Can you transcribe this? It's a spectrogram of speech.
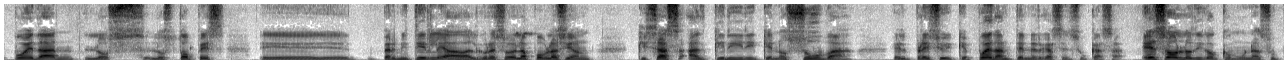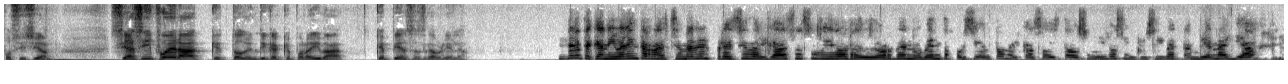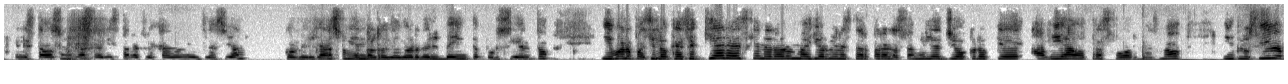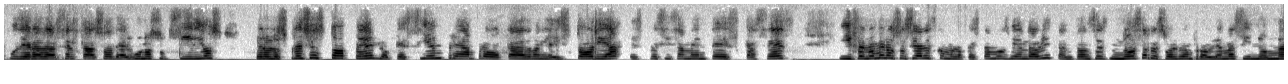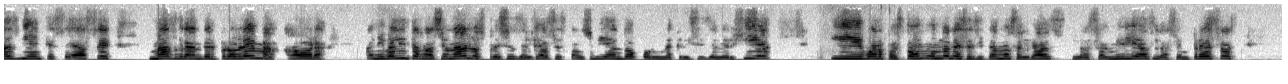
puedan los, los topes eh, permitirle al grueso de la población quizás adquirir y que no suba el precio y que puedan tener gas en su casa. Eso lo digo como una suposición. Si así fuera, que todo indica que por ahí va, ¿qué piensas, Gabriela? Fíjate que a nivel internacional el precio del gas ha subido alrededor del 90% en el caso de Estados Unidos, inclusive también allá en Estados Unidos se ha visto reflejado una inflación con el gas subiendo alrededor del 20%. Y bueno, pues si lo que se quiere es generar un mayor bienestar para las familias, yo creo que había otras formas, ¿no? Inclusive pudiera darse el caso de algunos subsidios, pero los precios tope, lo que siempre han provocado en la historia es precisamente escasez y fenómenos sociales como lo que estamos viendo ahorita. Entonces no se resuelve un problema, sino más bien que se hace más grande el problema. Ahora, a nivel internacional, los precios del gas están subiendo por una crisis de energía y bueno, pues todo el mundo necesitamos el gas, las familias, las empresas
